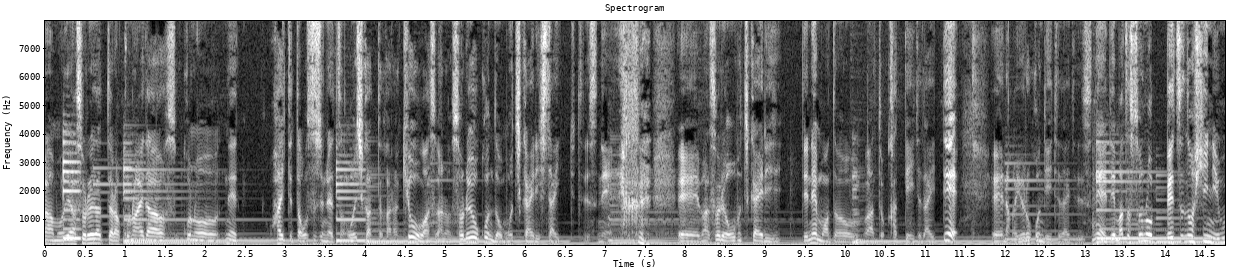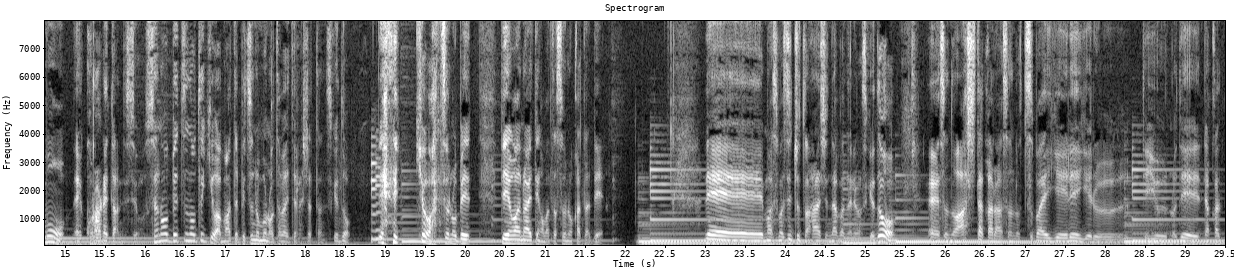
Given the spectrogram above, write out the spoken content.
あもういやそれだったらこの間このね入ってたお寿司のやつが美味しかったから今日はそのそれを今度お持ち帰りしたいって言ってですね、え、まそれをお持ち帰りでねまたあと買っていただいて、えー、なんか喜んでいただいてですね。でまたその別の日にも、えー、来られたんですよ。その別の時はまた別のものを食べてらっしゃったんですけど。で 今日はその電話の相手がまたその方で。で、まあ、すいません。ちょっと話長くなりますけど、えー、その明日からそのツバイゲーレーゲルっていうのでなんか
